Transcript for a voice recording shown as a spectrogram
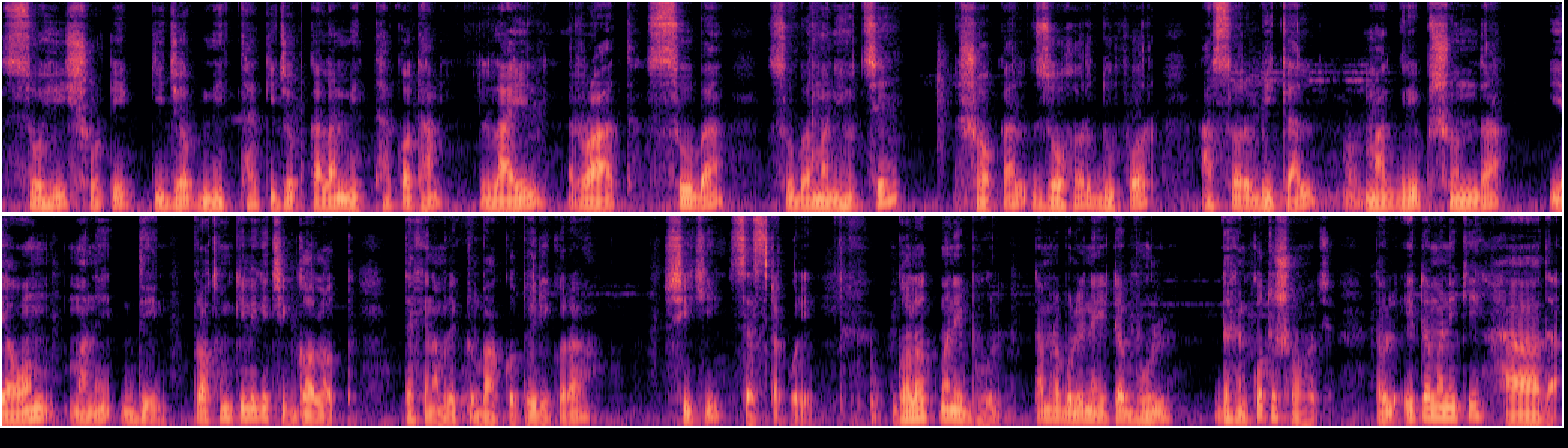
সহি, সঠিক কিজব মিথ্যা কিজব কালাম, মিথ্যা, কথা। লাইল, রাত, সুবা। সুবা মানে হচ্ছে সকাল, জোহর, দুপুর, আসর, বিকাল, মাগরিব, সন্ধ্যা, ইয়াওম মানে দিন। প্রথম কি লিখেছি? গলত। দেখেন, আমরা একটু বাক্য তৈরি করা শিখি, চেষ্টা করি। গলত মানে ভুল। তা আমরা বলি না, এটা ভুল। দেখেন, কত সহজ। তাহলে এটা মানে কি? হাদা।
